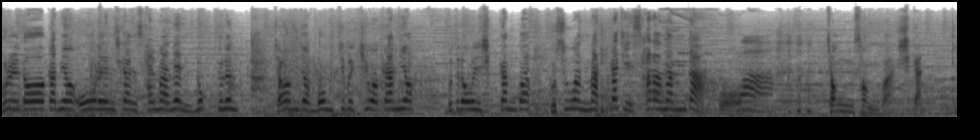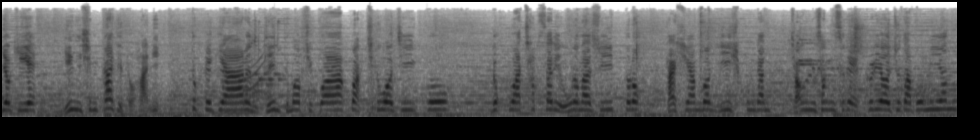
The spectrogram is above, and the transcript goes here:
물을 넣어가며 오랜 시간 삶아낸 녹두는 점점 몸집을 키워가며 부드러운 식감과 구수한 맛까지 살아난다고 와. 정성과 시간 여기에 인심까지 더하니 뚝배기 안은 빈틈없이 꽉꽉 채워지고 녹두와 찹쌀이 우러날 수 있도록 다시 한번 20분간 정성스레 끓여주다 보면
